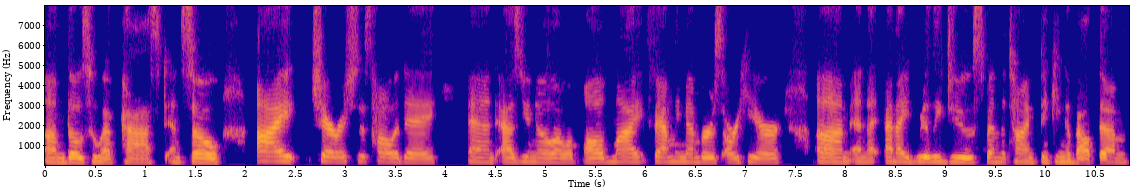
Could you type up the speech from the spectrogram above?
um, those who have passed. And so I cherish this holiday and as you know all, my family members are here um, and, and i really do spend the time thinking about them.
